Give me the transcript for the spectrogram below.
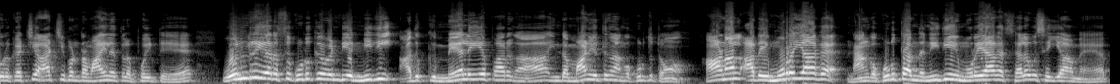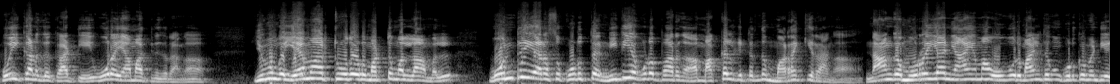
ஒரு கட்சி ஆட்சி பண்ணுற மாநிலத்தில் போயிட்டு ஒன்றிய அரசு கொடுக்க வேண்டிய நிதி அதுக்கு மேலேயே பாருங்க இந்த மாநிலத்துக்கு நாங்கள் கொடுத்துட்டோம். ஆனால் அதை முறையாக நாங்கள் கொடுத்த அந்த நிதியை முறையாக செலவு செய்யாமல் பொய் கணக்கு காட்டி ஊரை ஏமாத்தினுக்கிறாங்க. இவங்க ஏமாற்றுவதோடு மட்டுமல்லாமல் ஒன்றிய அரசு கொடுத்த நிதியை கூட பாருங்க. மக்கள் கிட்ட இருந்து மறைக்கிறாங்க. நாங்க முறையா நியாயமா ஒவ்வொரு மாநிலத்துக்கும் கொடுக்க வேண்டிய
